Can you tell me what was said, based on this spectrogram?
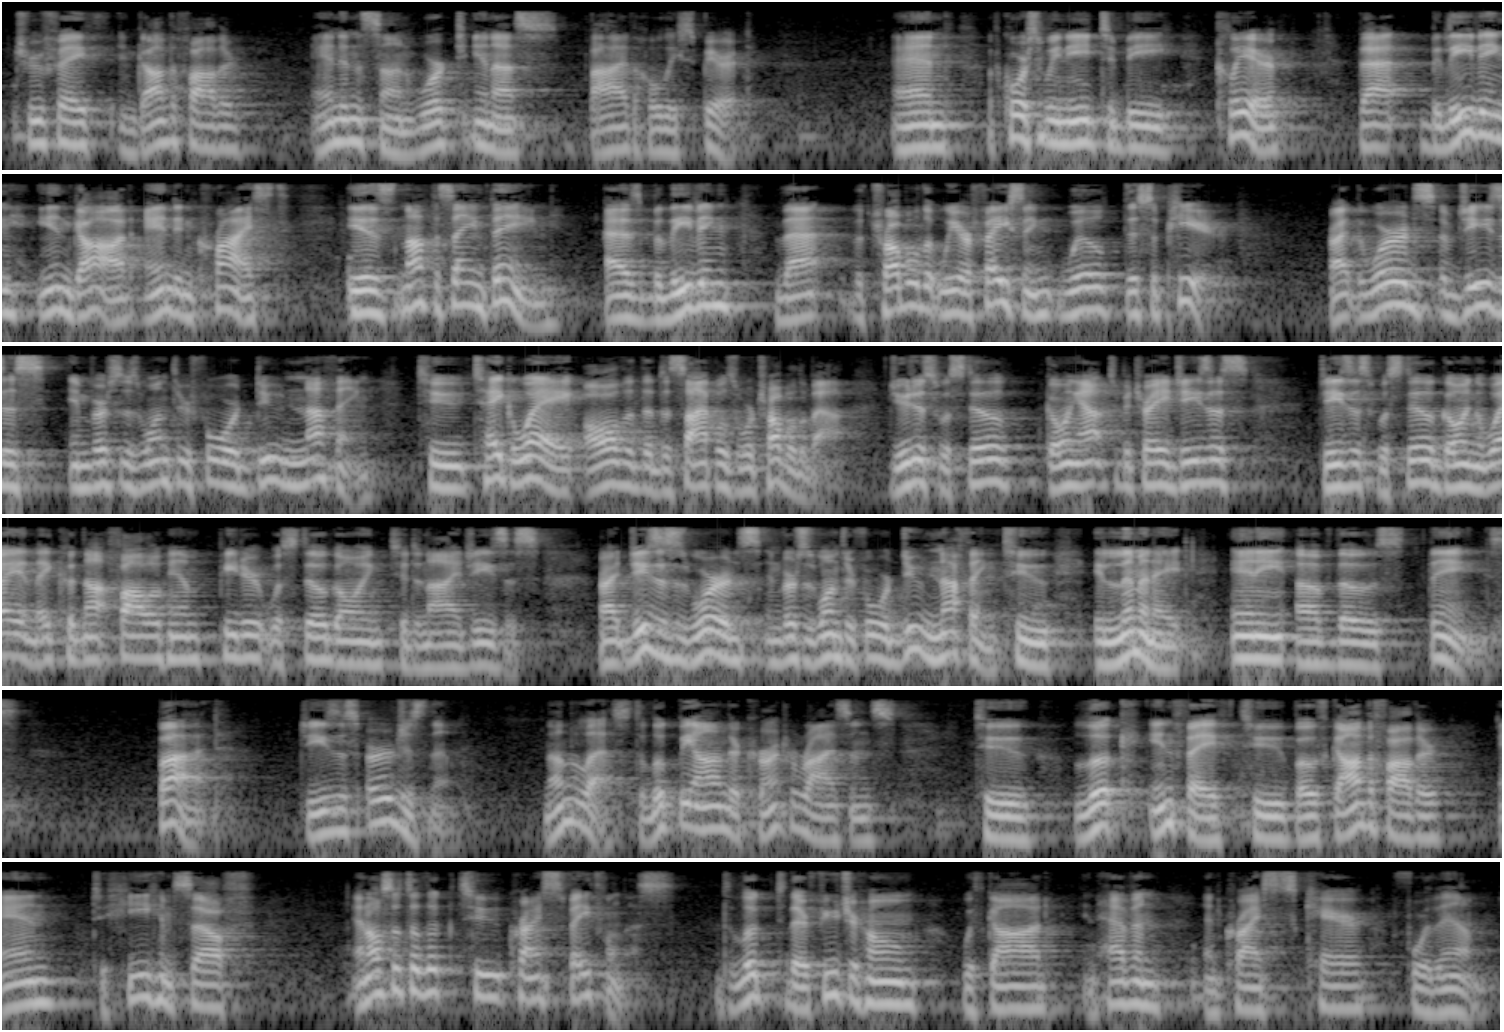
true faith in God the Father and in the Son worked in us by the Holy Spirit. And of course, we need to be clear that believing in God and in Christ is not the same thing as believing that the trouble that we are facing will disappear. Right? The words of Jesus in verses 1 through 4 do nothing to take away all that the disciples were troubled about. Judas was still going out to betray Jesus. Jesus was still going away and they could not follow him. Peter was still going to deny Jesus. Right? Jesus' words in verses 1 through 4 do nothing to eliminate any of those things. But Jesus urges them, nonetheless, to look beyond their current horizons, to look in faith to both God the Father and to He Himself, and also to look to Christ's faithfulness, to look to their future home with God in heaven and Christ's care for them.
